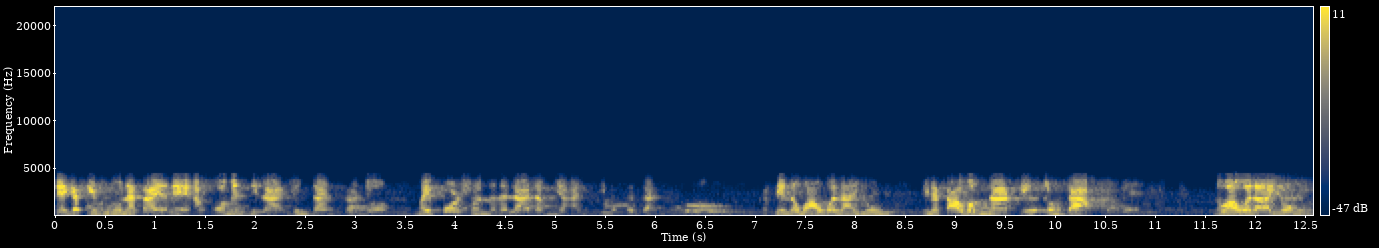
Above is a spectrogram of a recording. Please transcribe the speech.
negative muna tayo na eh. Ang comment nila, yung dance nyo, may portion na nalalamyaan sila sa dance. Kasi nawawala yung tinatawag nating indak. Nawawala yung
